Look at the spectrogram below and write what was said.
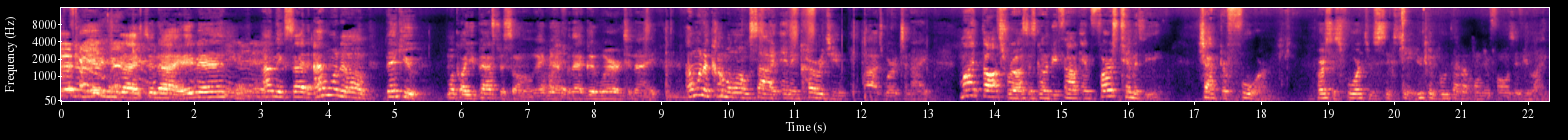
good to hear you guys tonight. Amen. I'm excited. I want to um, thank you. I'm gonna call you Pastor Song. Amen. For that good word tonight. I want to come alongside and encourage you in God's word tonight. My thoughts for us is going to be found in 1 Timothy chapter 4, verses 4 through 16. You can boot that up on your phones if you like.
